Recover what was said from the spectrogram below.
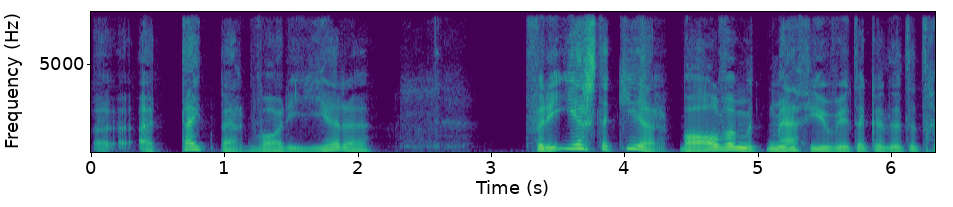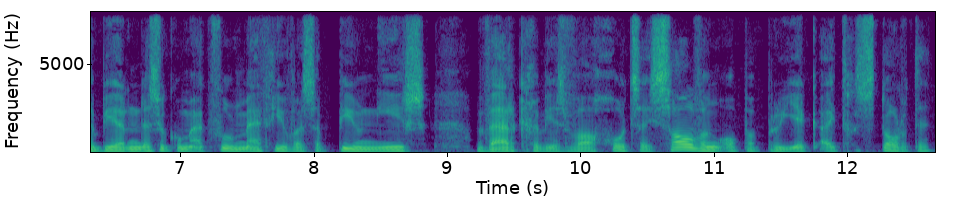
'n tydperk waar die Here vir die eerste keer behalwe met Matthew weet ek dit het gebeur en dis hoekom ek voel Matthew was 'n pionierswerk gewees waar God sy salwing op 'n projek uitgestort het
